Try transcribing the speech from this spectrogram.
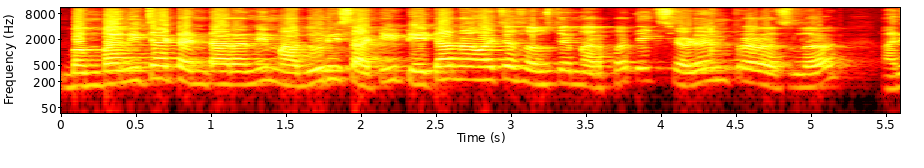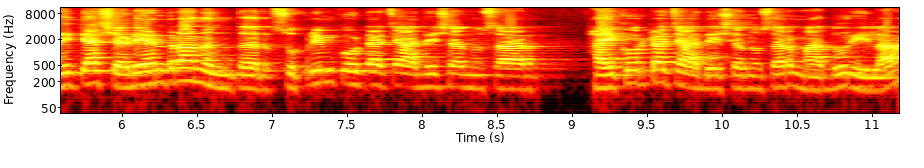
बंबानीच्या टंटाराने माधुरीसाठी टेटा नावाच्या संस्थेमार्फत एक षडयंत्र रचलं आणि त्या षडयंत्रानंतर सुप्रीम कोर्टाच्या आदेशानुसार हायकोर्टाच्या आदेशानुसार माधुरीला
